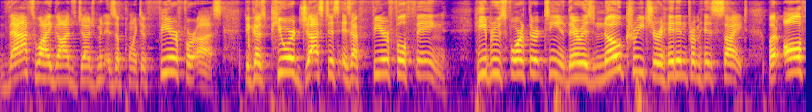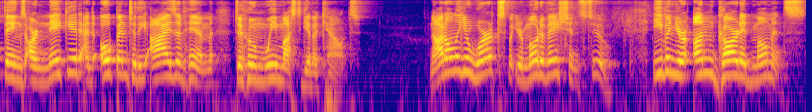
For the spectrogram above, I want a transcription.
That's why God's judgment is a point of fear for us because pure justice is a fearful thing. Hebrews 4:13 There is no creature hidden from his sight, but all things are naked and open to the eyes of him to whom we must give account. Not only your works, but your motivations too. Even your unguarded moments.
